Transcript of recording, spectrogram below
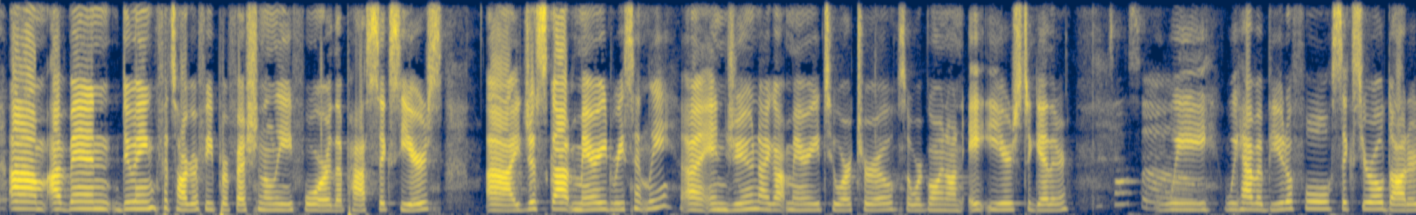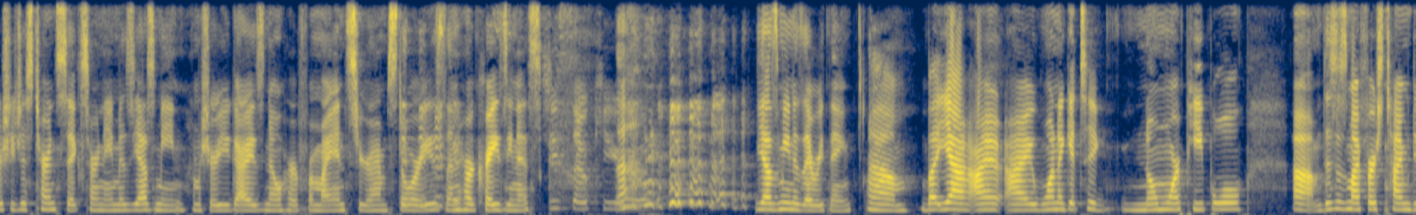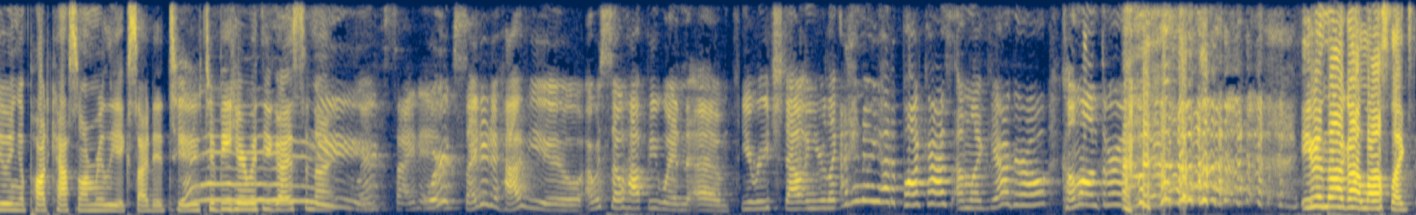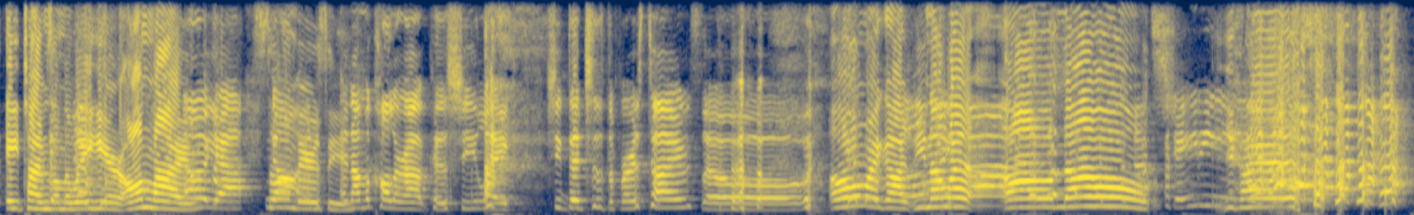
um, I've been doing photography professionally for the past six years. Uh, I just got married recently. Uh, in June, I got married to Arturo, so we're going on eight years together. Awesome. We we have a beautiful six year old daughter. She just turned six. Her name is Yasmin. I'm sure you guys know her from my Instagram stories and her craziness. She's so cute. Yasmin is everything. Um, but yeah, I I want to get to know more people. Um, this is my first time doing a podcast, so I'm really excited to to be here with you guys tonight. We're excited. We're excited to have you. I was so happy when um, you reached out and you're like, I didn't know you had a podcast. I'm like, yeah, girl, come on through. Even though I got lost like eight times on the way here online. oh yeah, So embarrassing. And, I'm gonna call her out because she like she ditched us the first time. So Oh my god! you know my what? Oh no! Shady. You guys.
